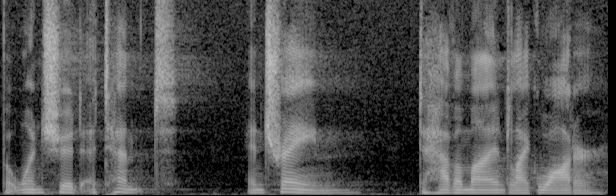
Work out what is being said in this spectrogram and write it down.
But one should attempt and train to have a mind like water,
